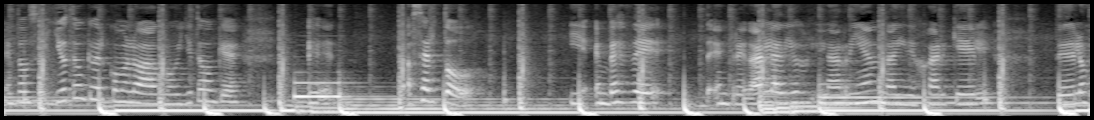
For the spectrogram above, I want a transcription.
Entonces yo tengo que ver cómo lo hago, yo tengo que eh, hacer todo. Y en vez de entregarle a Dios la rienda y dejar que Él te dé los...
